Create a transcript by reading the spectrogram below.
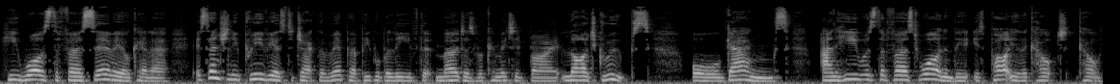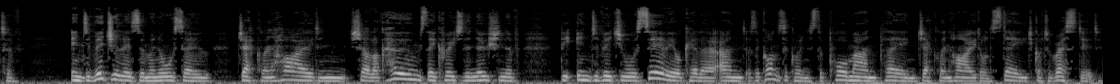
he was the first serial killer. Essentially, previous to Jack the Ripper, people believed that murders were committed by large groups or gangs, and he was the first one, and is partly the cult, cult of individualism and also Jekyll and Hyde and Sherlock Holmes, they created the notion of the individual serial killer, and as a consequence, the poor man playing Jekyll and Hyde on stage got arrested,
